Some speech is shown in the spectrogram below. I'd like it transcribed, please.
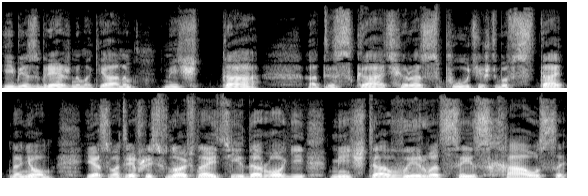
и безбрежным океанам. Мечта — отыскать распутье, чтобы встать на нем и, осмотревшись вновь, найти дороги, мечта вырваться из хаоса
